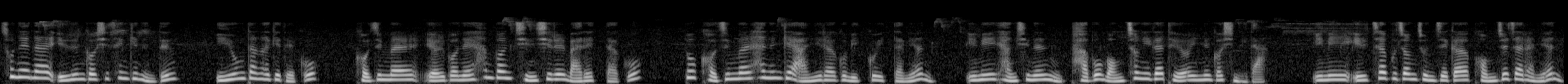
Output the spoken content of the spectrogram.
손해나 잃는 것이 생기는 등 이용당하게 되고 거짓말 10번에 한 번 진실을 말했다고 또 거짓말 하는 게 아니라고 믿고 있다면 이미 당신은 바보 멍청이가 되어 있는 것입니다. 이미 1차 부정 존재가 범죄자라면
